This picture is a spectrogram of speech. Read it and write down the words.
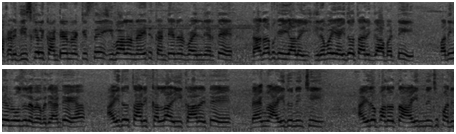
అక్కడికి తీసుకెళ్ళి కంటైనర్ ఎక్కిస్తే ఇవాళ నైట్ కంటైనర్ బయలుదేరితే దాదాపుగా ఇవాళ ఇరవై ఐదో తారీఖు కాబట్టి పదిహేను రోజుల వ్యవధి. అంటే ఐదో తారీఖు కల్లా ఈ కార్ అయితే బ్యాంగ్ ఐదు నుంచి ఐదో పదో ఐదు నుంచి పది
